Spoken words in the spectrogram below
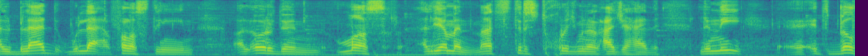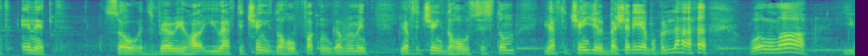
البلاد ولا فلسطين الأردن مصر اليمن ما تسترس تخرج من الحاجة هذه. لأني uh, it's built in it. So it's very hard. You have to change the whole fucking government. You have to change the whole system. You have to change البشرية كلها والله you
